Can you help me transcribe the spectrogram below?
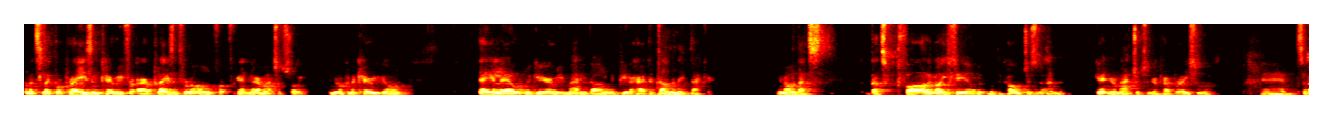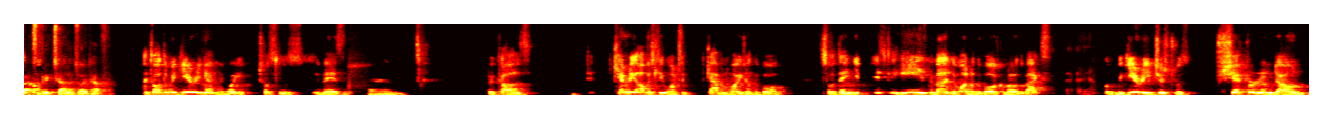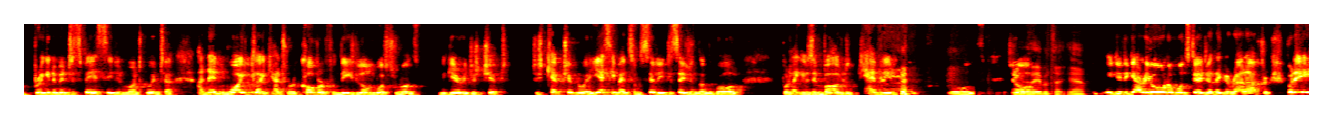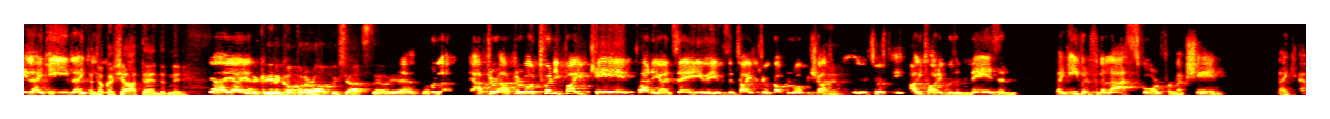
And it's like we're praising Kerry for, our praising Tyrone for, for getting their matchups right. And you're looking at Kerry going, they allowed McGeary, Matty Donnelly, Peter Harte to dominate that game. You know, and that's that's falling, I feel, with, with the coaches and getting your matchups and your preparation right. Um, so that's a big challenge I'd have. I thought the McGeary Gavin White tussle was amazing um, because Kerry obviously wanted Gavin White on the ball. So then mm. you basically, he is the man that wanted the ball come out of the backs. But McGeary just was shepherding him down, bringing him into space he didn't want to go into. And then White like had to recover from these long busting runs. McGeary just chipped, just kept chipping away. Yes, he made some silly decisions on the ball, but like he was involved heavily in goals. You know, he was able to, yeah. He did a Garryowen at one stage, I think, and ran after. But he, like he like and he, took a shot then, didn't he? Yeah, yeah, yeah. He had a, he had a couple of ropey shots now, yeah. But, but after after about 25k, Paddy, I'd say he, he was entitled to a couple of ropey shots. Yeah. It was just, I thought he was amazing like even for the last score for McShane, like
